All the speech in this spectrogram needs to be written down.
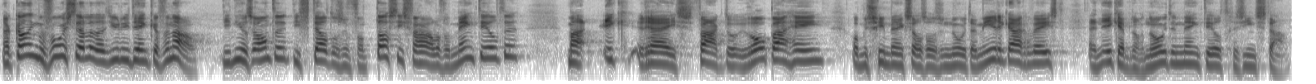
Nou kan ik me voorstellen dat jullie denken van nou, die Niels Ante die vertelt ons een fantastisch verhaal over mengteelten. Maar ik reis vaak door Europa heen, of misschien ben ik zelfs al in Noord-Amerika geweest en ik heb nog nooit een mengteelt gezien staan.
